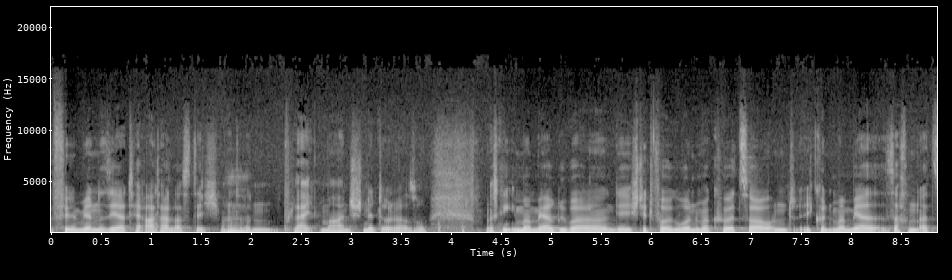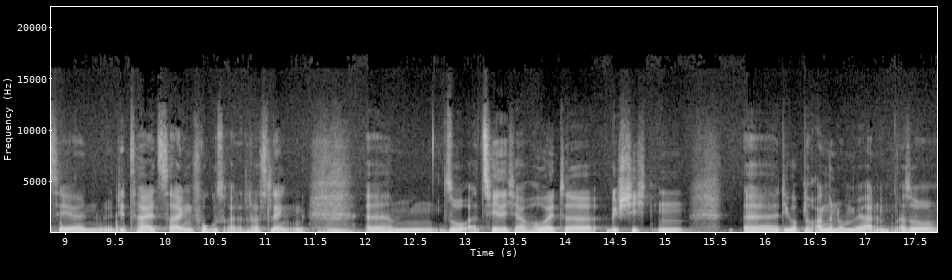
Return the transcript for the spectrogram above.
Film ja sehr theaterlastig. Man hatte mhm. dann vielleicht mal einen Schnitt oder so. Und es ging immer mehr rüber, die Schnittfolge wurden immer kürzer und ich konnte immer mehr Sachen erzählen, Details zeigen, Fokus etwas lenken. Mhm. Ähm, so erzähle ich ja heute Geschichten, äh, die überhaupt noch angenommen werden. Also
